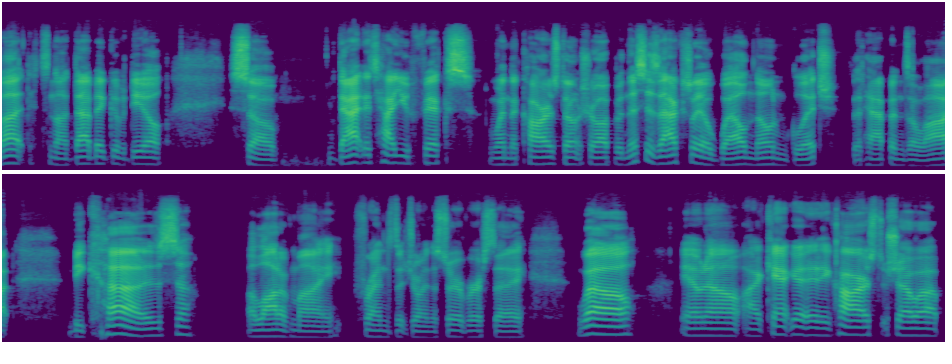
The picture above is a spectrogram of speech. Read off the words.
but it's not that big of a deal. So that is how you fix when the cars don't show up. And this is actually a well-known glitch that happens a lot because a lot of my friends that join the server say, well, you know, I can't get any cars to show up.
